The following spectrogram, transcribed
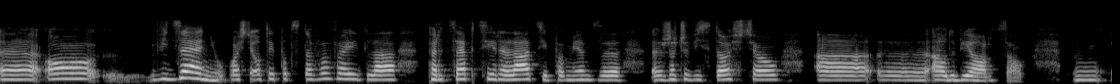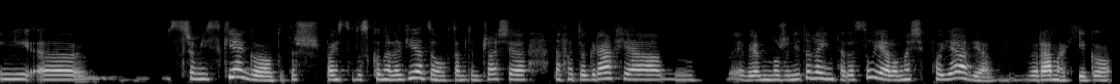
e, o widzeniu, właśnie o tej podstawowej dla percepcji relacji pomiędzy rzeczywistością a, a odbiorcą. I Strzemińskiego, to też Państwo doskonale wiedzą, w tamtym czasie ta fotografia, mm, ja wiem, może nie tyle interesuje, ale ona się pojawia w, w ramach jego,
